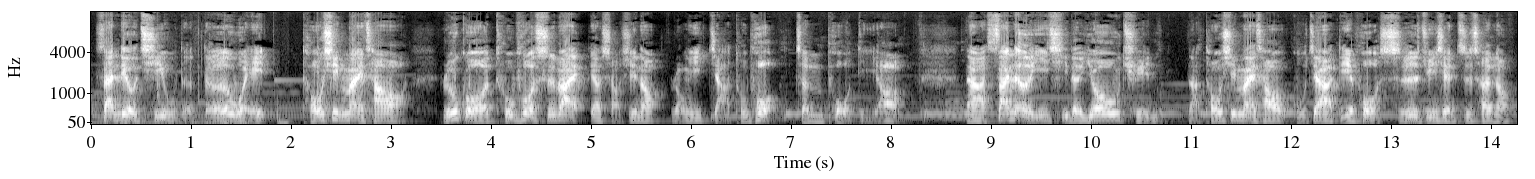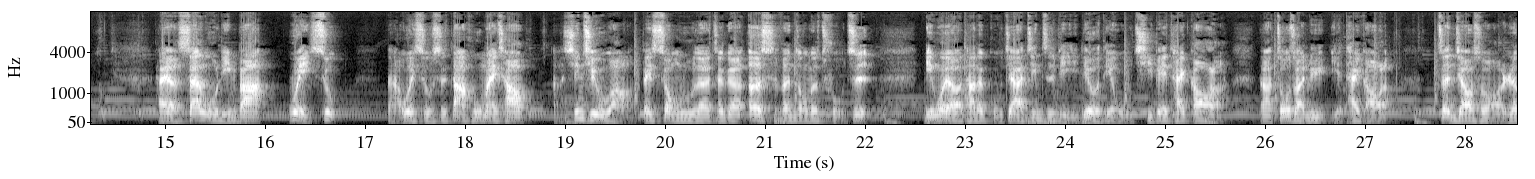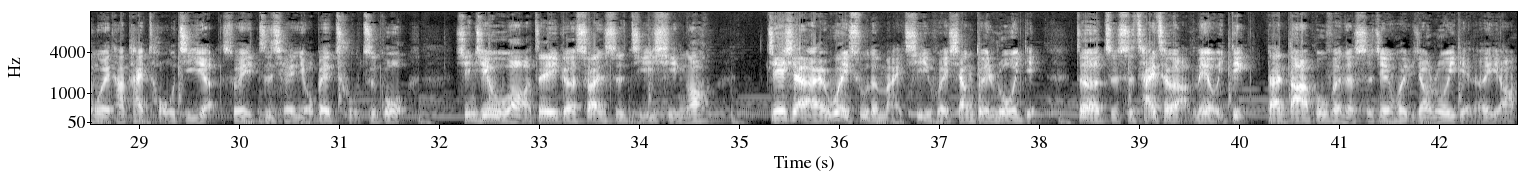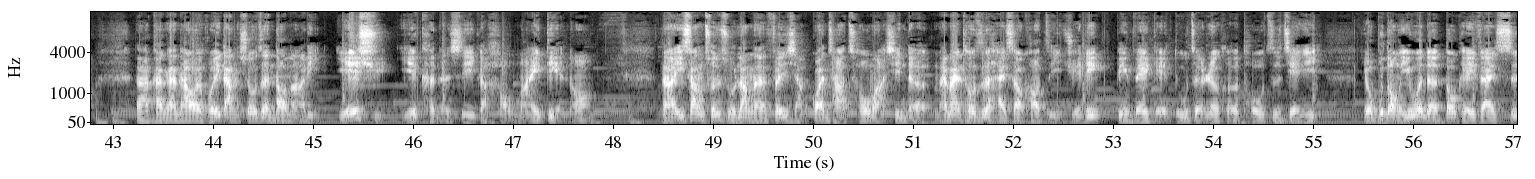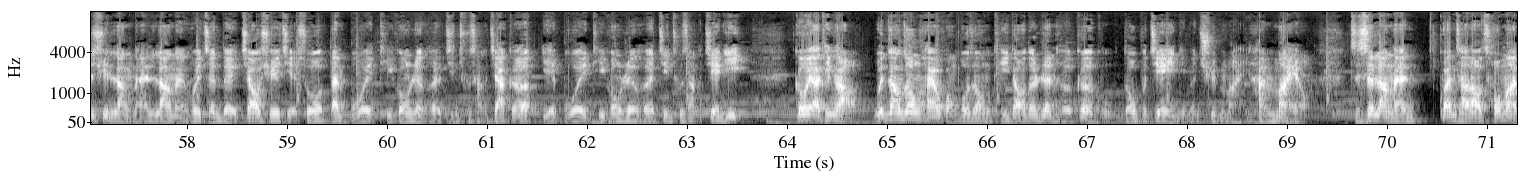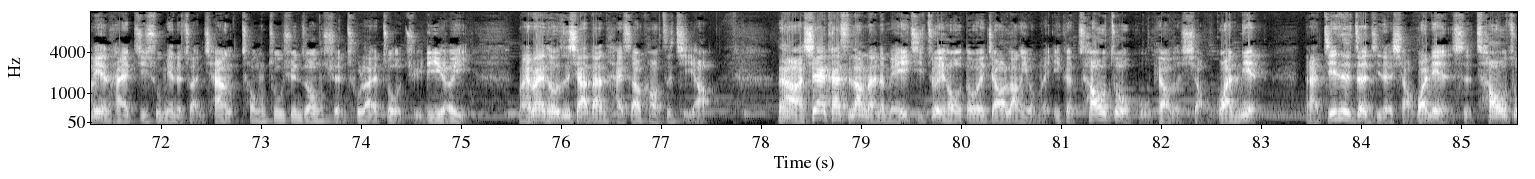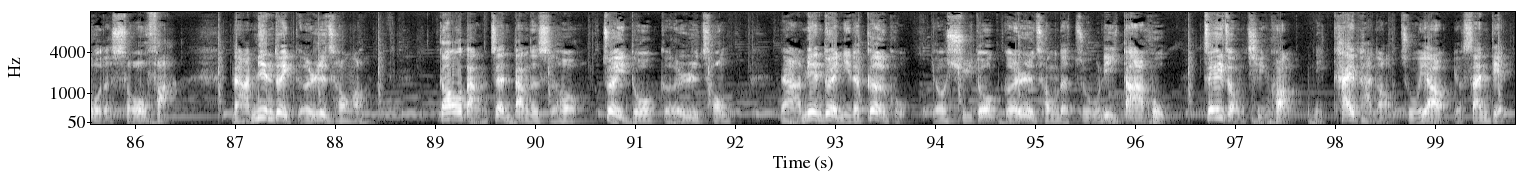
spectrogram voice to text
三六七五的德微。投信卖超哦，如果突破失败要小心哦，容易假突破真破底哦。那三二一七的优群，那投信卖超，股价跌破十日均线支撑哦。还有三五零八位数，那位数是大呼卖超啊，星期五啊被送入了这个二十分钟的处置，因为哦它的股价净值比六点五七倍太高了，那周转率也太高了，证交所认为它太投机了，所以之前有被处置过。星期五哦，这一个算是急行哦。接下来位数的买气会相对弱一点，这只是猜测啊，没有一定，但大部分的时间会比较弱一点而已哦。那看看它会回档修正到哪里，也许也可能是一个好买点哦。那以上纯属浪男分享观察筹码心得，买卖投资还是要靠自己决定，并非给读者任何投资建议。有不懂疑问的都可以在私讯浪男，浪男会针对教学解说，但不会提供任何进出场价格，也不会提供任何进出场建议。各位要听好，文章中还有广播中提到的任何个股都不建议你们去买和卖哦，只是浪男观察到筹码面还有技术面的转强，从族群中选出来做举例而已。买卖投资下单还是要靠自己啊、哦。那现在开始，浪男的每一集最后都会教浪友们一个操作股票的小观念。那今日这集的小观念是操作的手法。那面对隔日冲哦，高档震荡的时候最多隔日冲。那面对你的个股有许多隔日冲的主力大户，这种情况，你开盘哦主要有三点。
